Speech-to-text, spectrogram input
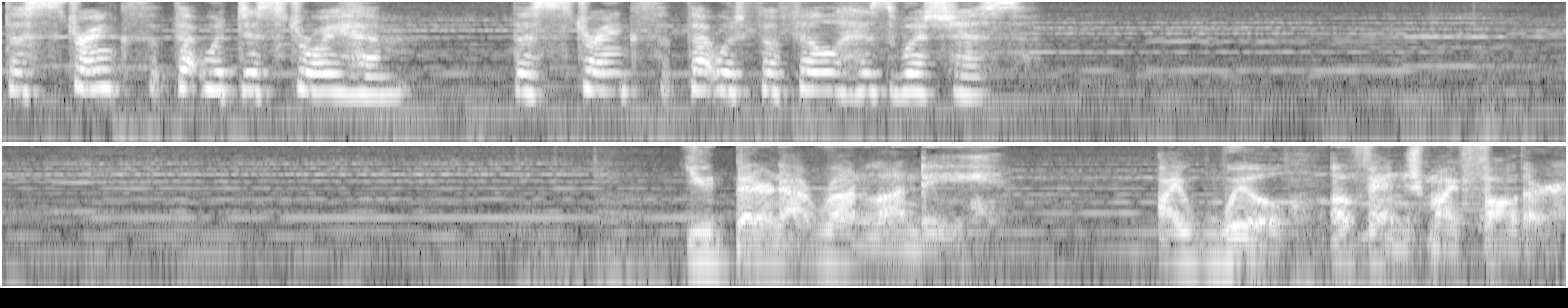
The strength that would destroy him. The strength that would fulfill his wishes. You'd better not run, Lan Di. I will avenge my father.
